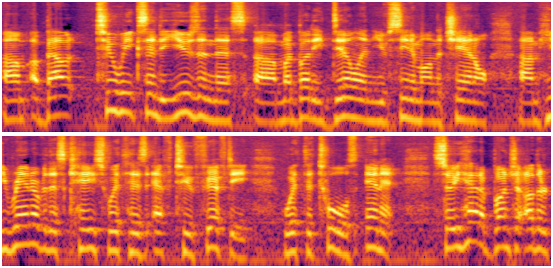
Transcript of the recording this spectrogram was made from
Um, about two weeks into using this, uh, my buddy Dylan, you've seen him on the channel, um, he ran over this case with his F250 with the tools in it. So he had a bunch of other,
